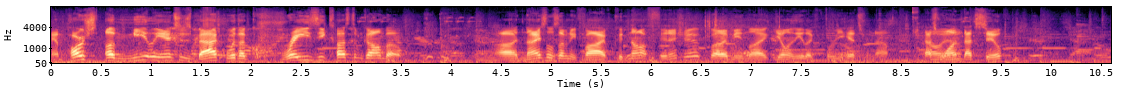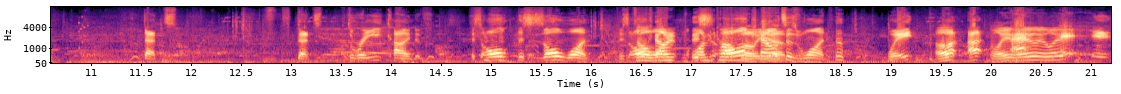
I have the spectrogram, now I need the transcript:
And Parch immediately answers back with a crazy custom combo. Uh, nice little 75. Could not finish it, but I mean, like, you only need like three hits from now. That's Oh, one. yeah. That's two. That's that's three, kind of. It's all. This is all one. This all. all one- this one is all counts yeah. as one. wait. Oh, Uh, uh, wait, wait, wait, wait.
